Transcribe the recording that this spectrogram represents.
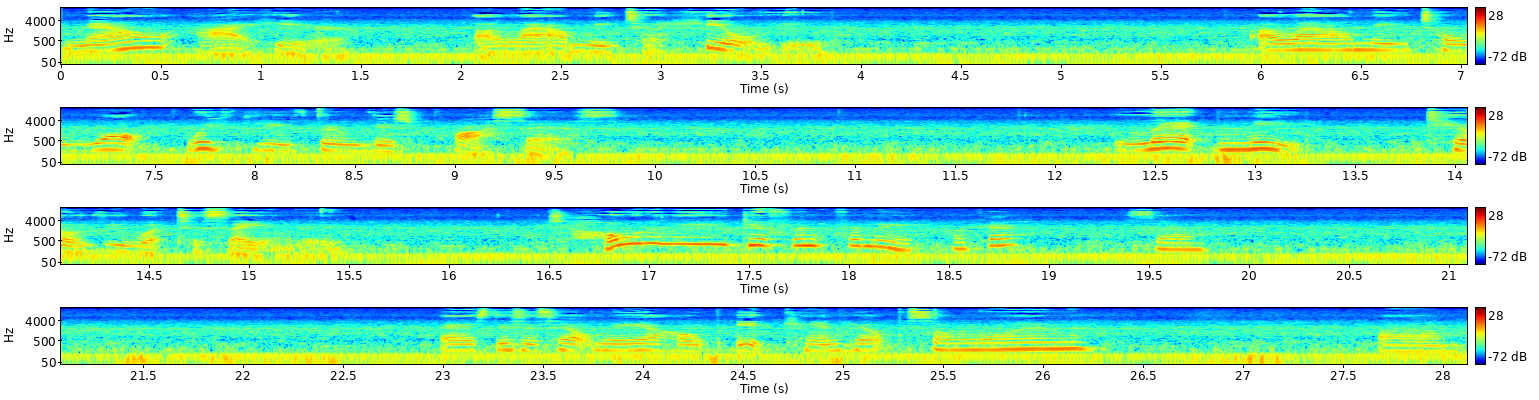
now I hear allow me to heal you. Allow me to walk with you through this process. Let me tell you what to say and do. Totally different for me, okay? So, as this has helped me, I hope it can help someone. Um,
